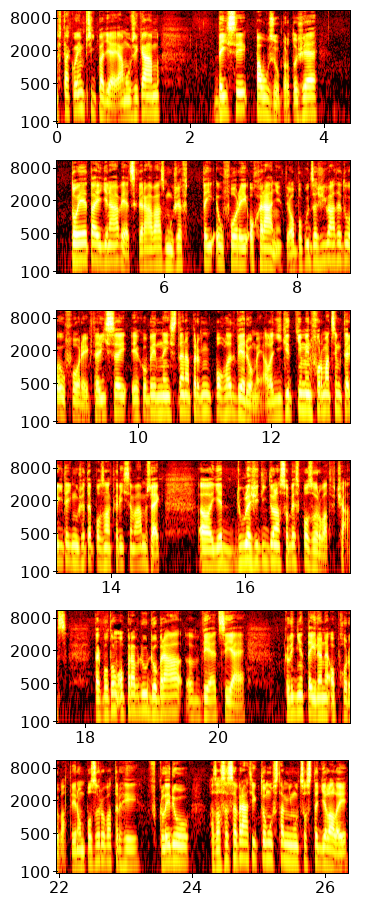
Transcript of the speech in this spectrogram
v takovém případě já mu říkám, dej si pauzu, protože to je ta jediná věc, která vás může v té euforii ochránit. Jo? Pokud zažíváte tu euforii, který se jakoby nejste na první pohled vědomi, ale díky těm informacím, které teď můžete poznat, který jsem vám řekl, eh, je důležitý to na sobě spozorovat včas. Tak potom opravdu dobrá eh, věc je klidně týden neobchodovat, jenom pozorovat trhy v klidu a zase se vrátit k tomu samému, co jste dělali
